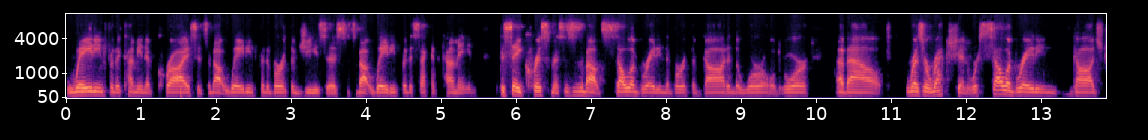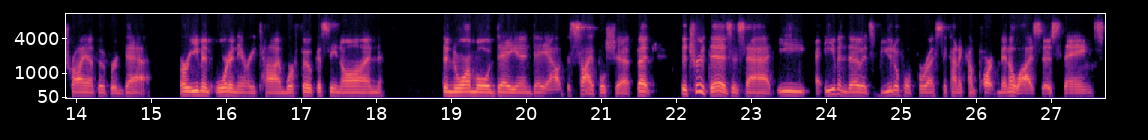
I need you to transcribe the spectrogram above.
waiting for the coming of Christ. It's about waiting for the birth of Jesus. It's about waiting for the second coming. To say Christmas, this is about celebrating the birth of God in the world, or about resurrection. We're celebrating God's triumph over death, or even ordinary time. We're focusing on the normal day in day out discipleship. But the truth is is that e- even though it's beautiful for us to kind of compartmentalize those things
